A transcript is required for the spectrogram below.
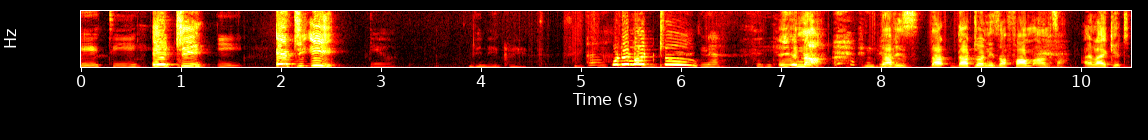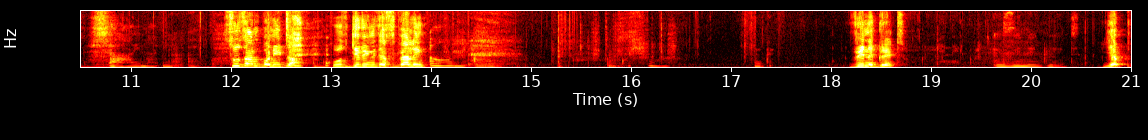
A T A T E. A T E. Yeah. Vinaigrette. Would you like to? Nah. Eh, Nah, that is that that one is a firm answer. I like it. Susan Bonita, who's giving me the spelling? Vinaigrette. Yep.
